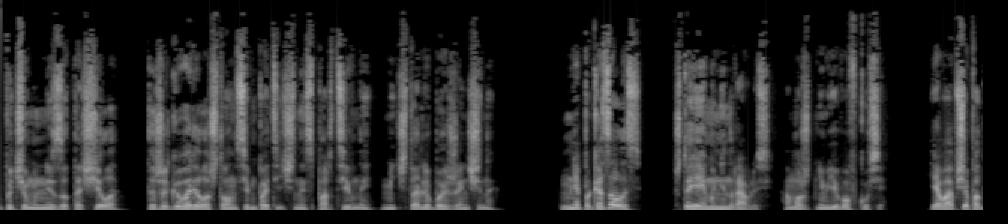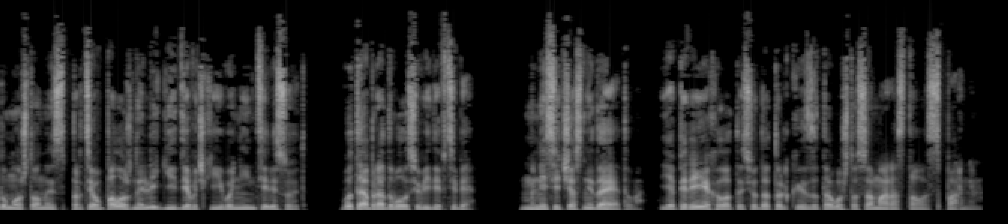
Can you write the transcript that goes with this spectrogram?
почему не затащила? Ты же говорила, что он симпатичный, спортивный, мечта любой женщины». «Мне показалось, что я ему не нравлюсь, а может, не в его вкусе. Я вообще подумал, что он из противоположной лиги, и девочки его не интересуют. Вот и обрадовалась, увидев тебя. Мне сейчас не до этого. Я переехала-то сюда только из-за того, что сама рассталась с парнем.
